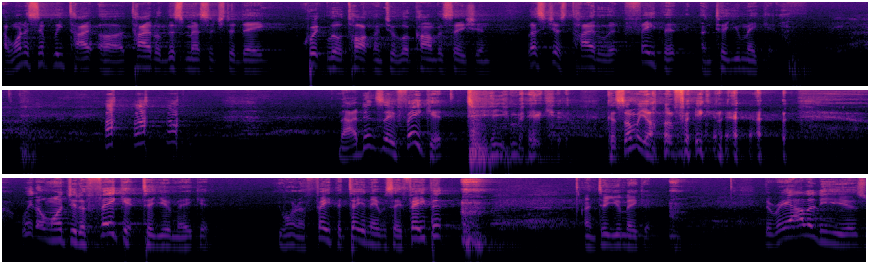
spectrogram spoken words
I want to simply t- uh, title this message today, quick little talk into a little conversation Let's just title it Faith It Until You Make It. now, I didn't say fake it till you make it, because some of y'all are faking it. we don't want you to fake it till you make it. You want to faith it. Tell your neighbor, say, faith it until you make it. The reality is,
